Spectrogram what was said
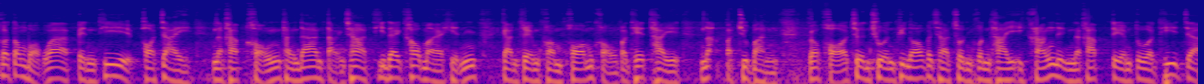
ก็ต้องบอกว่าเป็นที่พอใจนะครับของทางด้านต่างชาติที่ได้เข้ามาเห็นการเตรียมความพร้อมของประเทศไทย ณ ปัจจุบัน ก็ขอเชิญชวนพี่น้องประชาชนคนไทยอีกครั้งหนึ่งนะครับ เตรียมตัวที่จะ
